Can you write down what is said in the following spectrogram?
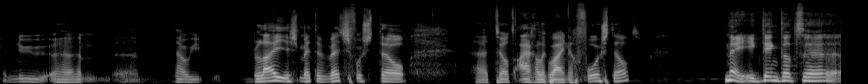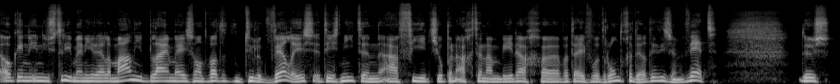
nu uh, uh, nou, blij is met een wetsvoorstel, terwijl het eigenlijk weinig voorstelt? Nee, ik denk dat ook in de industrie men hier helemaal niet blij mee is. Want wat het natuurlijk wel is, het is niet een A4'tje op een achternamiddag wat even wordt rondgedeeld. Dit is een wet. Dus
